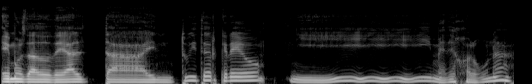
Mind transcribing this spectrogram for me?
hemos dado de alta en Twitter, creo, y me dejo alguna.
